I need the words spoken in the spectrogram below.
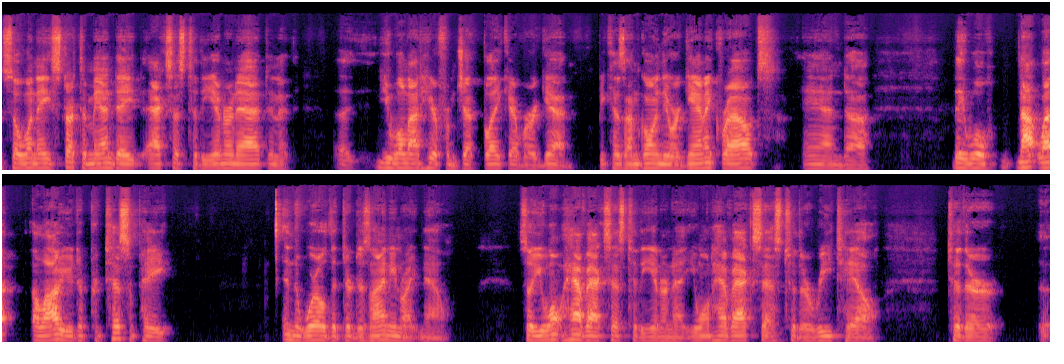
So when they start to mandate access to the internet, and it, uh, you will not hear from Jet Blake ever again because I'm going the organic route, and uh, they will not let allow you to participate in the world that they're designing right now. So you won't have access to the internet. You won't have access to their retail, to their uh,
